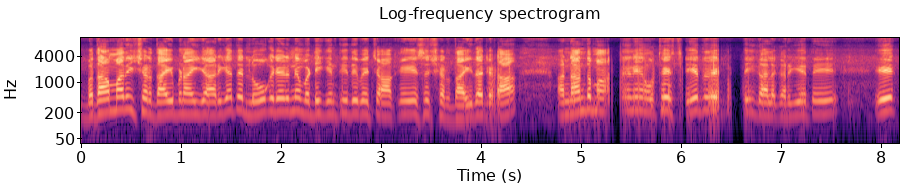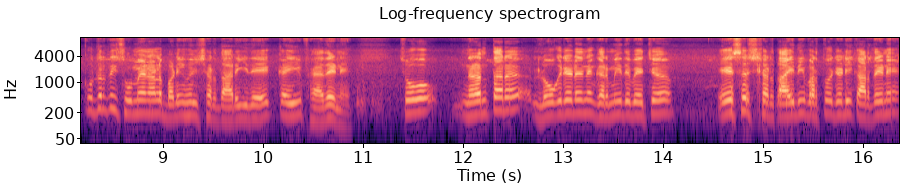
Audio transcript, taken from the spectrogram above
ਬਦਾਮਾਂ ਦੀ ਸ਼ਰਦਾਈ ਬਣਾਈ ਜਾ ਰਹੀ ਹੈ ਤੇ ਲੋਕ ਜਿਹੜੇ ਨੇ ਵੱਡੀ ਗਿਣਤੀ ਦੇ ਵਿੱਚ ਆ ਕੇ ਇਸ ਸ਼ਰਦਾਈ ਦਾ ਜਿਹੜਾ ਆਨੰਦ ਮਾਣਦੇ ਨੇ। ਉੱਥੇ ਸਿਹਤ ਦੇ ਪ੍ਰਤੀ ਗੱਲ ਕਰੀਏ ਤੇ ਇਹ ਕੁਦਰਤੀ ਸੋਮਿਆਂ ਨਾਲ ਬਣੀ ਹੋਈ ਸ਼ਰਦਾਰੀ ਦੇ ਕਈ ਫਾਇਦੇ ਨੇ। ਸੋ ਨਿਰੰਤਰ ਲੋਕ ਜਿਹੜੇ ਨੇ ਗਰਮੀ ਦੇ ਵਿੱਚ ਇਸ ਸ਼ਰਦਾਈ ਦੀ ਵਰਤੋਂ ਜਿਹੜੀ ਕਰਦੇ ਨੇ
